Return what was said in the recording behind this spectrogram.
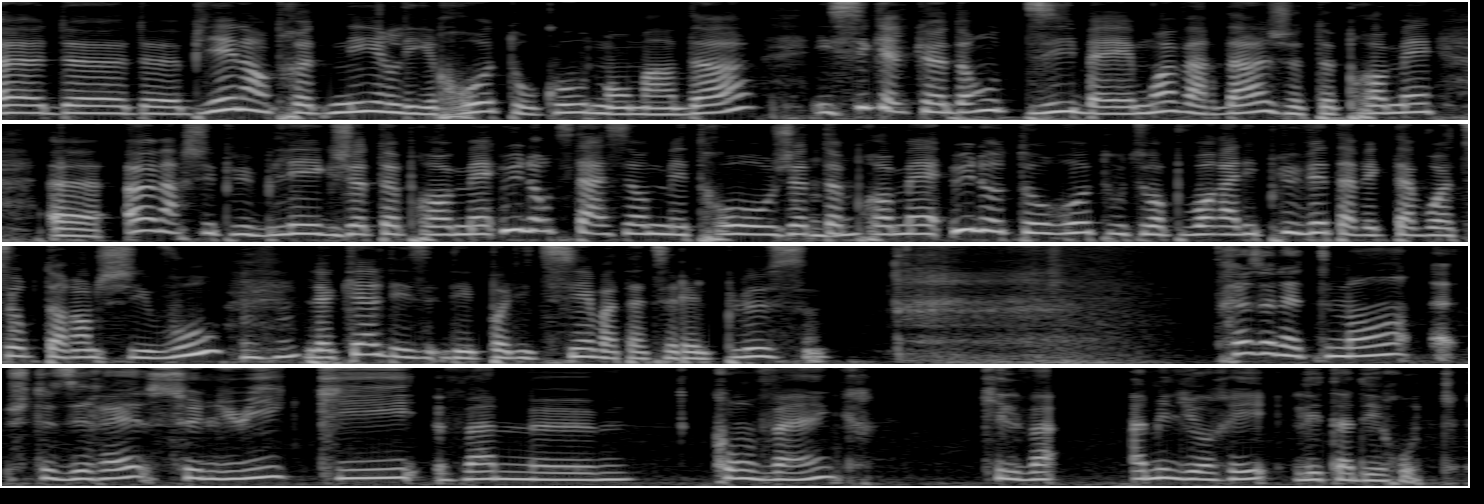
euh, de, de bien entretenir les routes au cours de mon mandat, et si quelqu'un d'autre dit, ben moi Varda, je te promets euh, un marché public, je te promets une autre station de métro, je te promets une autoroute où tu vas pouvoir aller plus vite avec ta voiture pour te rendre chez vous, lequel des, des politiciens va t'attirer le plus? Très honnêtement, euh, je te dirais celui qui va me convaincre qu'il va améliorer l'état des routes.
